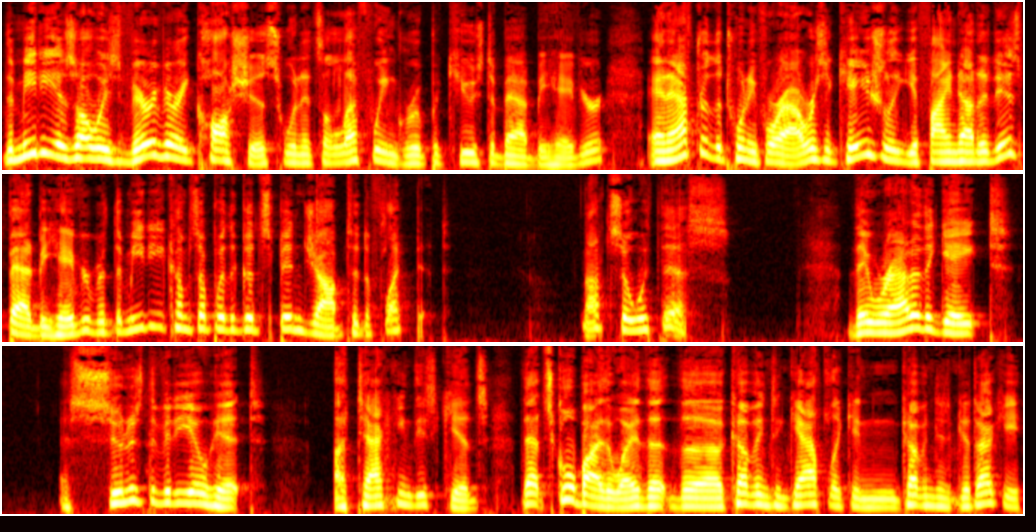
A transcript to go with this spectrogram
The media is always very, very cautious when it's a left wing group accused of bad behavior. And after the 24 hours, occasionally you find out it is bad behavior, but the media comes up with a good spin job to deflect it. Not so with this. They were out of the gate as soon as the video hit, attacking these kids. That school, by the way, the, the Covington Catholic in Covington, Kentucky,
